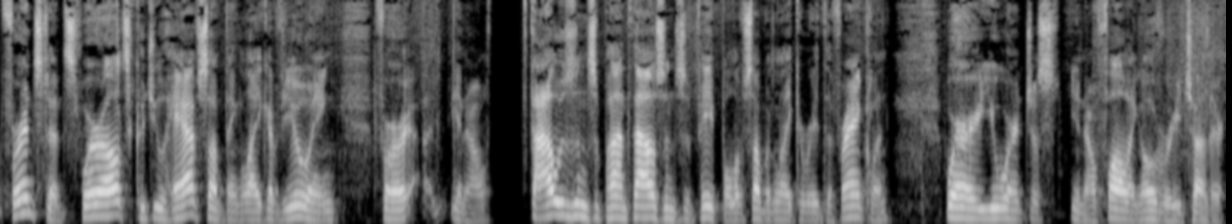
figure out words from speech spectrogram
for instance, where else could you have something like a viewing for you know thousands upon thousands of people of someone like Aretha Franklin, where you weren't just you know falling over each other.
